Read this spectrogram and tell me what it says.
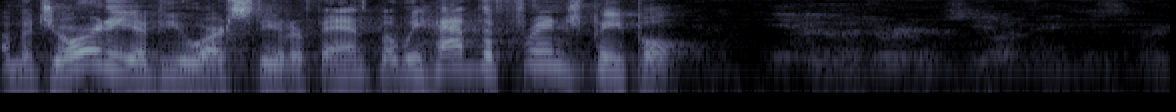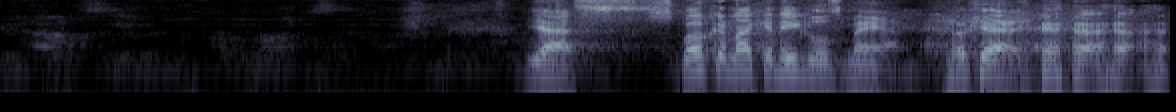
A majority of you are Steeler fans, but we have the fringe people. Yes, spoken like an Eagles man. Okay.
